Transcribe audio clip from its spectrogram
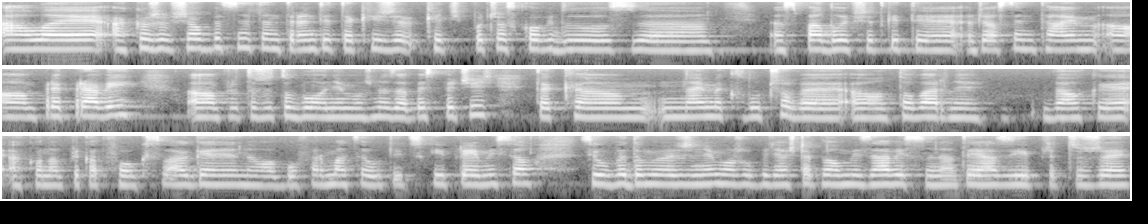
Ale akože všeobecne ten trend je taký, že keď počas COVIDu z, spadli všetky tie just-in-time uh, prepravy, uh, pretože to bolo nemožné zabezpečiť, tak najmä kľúčové továrne veľké, ako napríklad Volkswagen alebo farmaceutický priemysel, si uvedomujú, že nemôžu byť až tak veľmi závislí na tej Ázii, pretože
